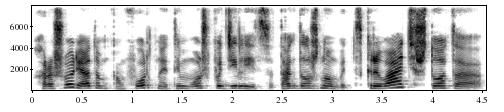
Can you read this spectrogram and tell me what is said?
хорошо рядом, комфортно, и ты можешь поделиться. Так должно быть. Скрывать что-то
